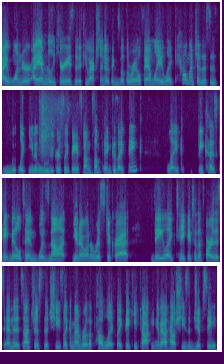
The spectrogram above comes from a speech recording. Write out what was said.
I wonder. I am really curious that if you actually know things about the royal family, like how much of this is like even ludicrously based on something. Because I think like because Kate Middleton was not, you know, an aristocrat, they like take it to the farthest end that it's not just that she's like a member of the public. Like they keep talking about how she's a gypsy,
